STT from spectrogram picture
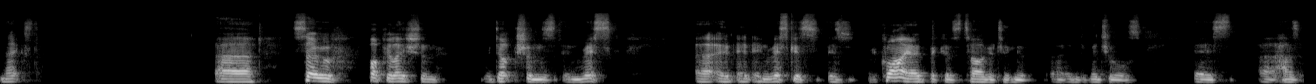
Next. Uh, so population reductions in risk uh, in, in, risk is, is required because targeting of uh, individuals is uh, has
